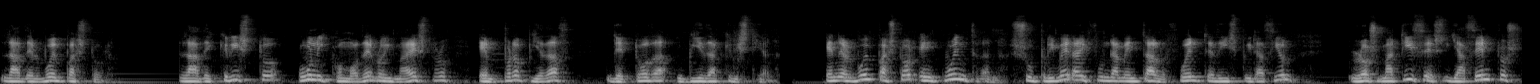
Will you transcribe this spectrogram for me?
la del buen pastor, la de Cristo, único modelo y maestro en propiedad de toda vida cristiana. En el buen pastor encuentran su primera y fundamental fuente de inspiración los matices y acentos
